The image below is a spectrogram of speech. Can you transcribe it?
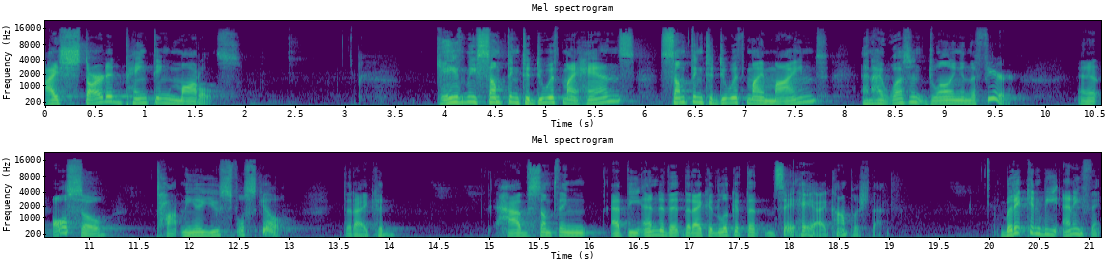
I started painting models. Gave me something to do with my hands, something to do with my mind, and I wasn't dwelling in the fear. And it also taught me a useful skill that I could have something at the end of it that I could look at that and say, hey, I accomplished that. But it can be anything.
